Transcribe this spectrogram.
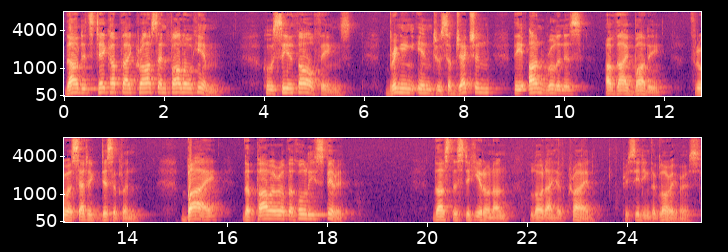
Thou didst take up thy cross and follow him who seeth all things, bringing into subjection the unruliness of thy body through ascetic discipline, by the power of the Holy Spirit. Thus the Sticheron on, Lord, I have cried, preceding the glory verse.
